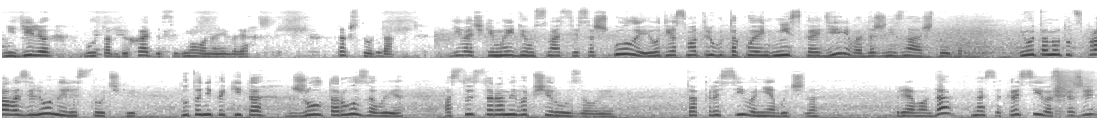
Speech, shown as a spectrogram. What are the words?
Неделю будет отдыхать до 7 ноября. Так что вот так вот. Девочки, мы идем с Настей со школы. И вот я смотрю, вот такое низкое дерево, даже не знаю, что это. И вот оно тут справа зеленые листочки. Тут они какие-то желто-розовые, а с той стороны вообще розовые. Так красиво, необычно. Прямо, да, Настя, красиво, скажи.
